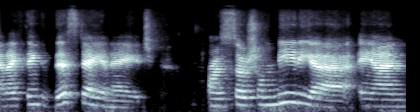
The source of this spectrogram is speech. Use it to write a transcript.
and i think this day and age on social media and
